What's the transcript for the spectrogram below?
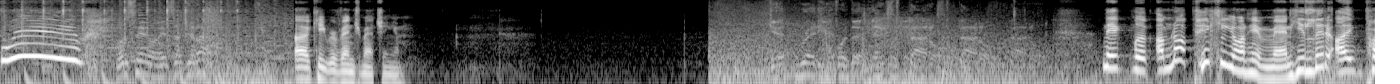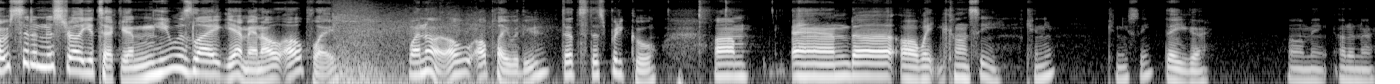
Woo! Uh, keep revenge matching him. Nick, look, I'm not picking on him, man. He lit. I posted an Australia Tekken, and he was like, "Yeah, man, I'll I'll play. Why not? I'll I'll play with you. That's that's pretty cool." Um, and uh, oh wait, you can't see. Can you? Can you see? There you go. Oh man, I don't know.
